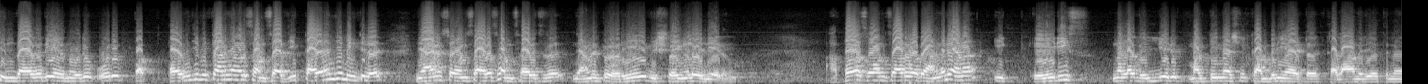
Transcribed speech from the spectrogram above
ചിന്താഗതിയായിരുന്നു. ഒരു ഒരു പതിനഞ്ച് മിനിറ്റാണ് ഞങ്ങൾ സംസാരിച്ചത്. ഈ പതിനഞ്ച് മിനിറ്റിൽ ഞാൻ സോൺ സാറ് സംസാരിച്ചത് ഞങ്ങളിട്ട് ഒരേ വിഷയങ്ങൾ തന്നെയായിരുന്നു. അപ്പോൾ സോൺ സാറ് പറയും അങ്ങനെയാണ് ഈ ഏരീസ് എന്നുള്ള വലിയൊരു മൾട്ടിനാഷണൽ കമ്പനിയായിട്ട് കലാനിലയത്തിന്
